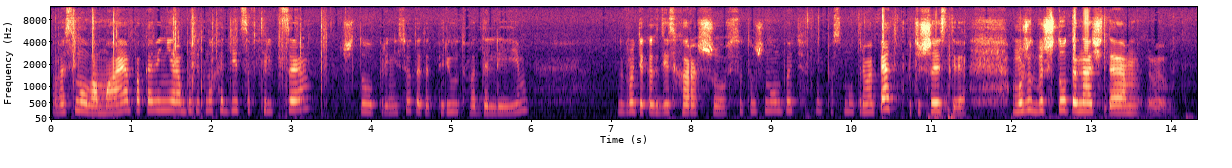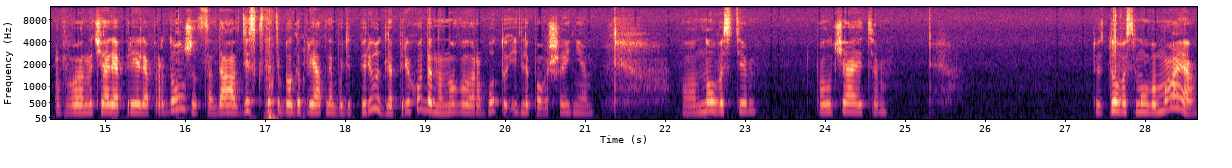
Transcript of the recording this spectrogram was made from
8 мая, пока Венера будет находиться в Тельце. Что принесет этот период Водолеем. Ну, вроде как здесь хорошо все должно быть. Ну, посмотрим. Опять путешествие. Может быть, что-то начатое в начале апреля продолжится. Да, здесь, кстати, благоприятный будет период для перехода на новую работу и для повышения новости получаете. То есть до 8 мая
